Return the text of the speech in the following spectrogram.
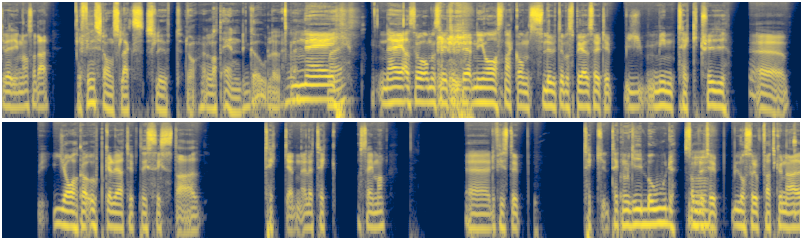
grejerna och sådär. Det finns någon slags slut då? Eller något end goal? Eller? Nej. Nej. Nej. alltså om man säger typ det, när jag snackar om slutet på spel så är det typ min tech tree. Eh, jag har uppgraderat typ till sista tecken, eller tech, vad säger man? Eh, det finns typ tek- teknologibord som Mm. du typ låser upp för att kunna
